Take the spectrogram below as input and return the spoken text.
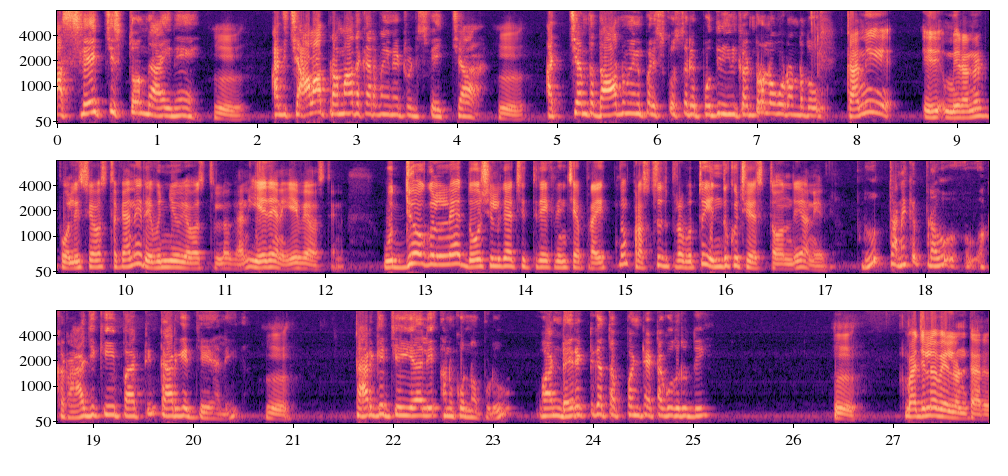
ఆ స్వేచ్ఛ ఇస్తోంది ఆయనే అది చాలా ప్రమాదకరమైనటువంటి స్వేచ్ఛ. అత్యంత దారుణమైన పరిస్థితికి వస్తే రేపు పొద్దున ఈయన కంట్రోల్లో కూడా ఉండదు. కానీ మీరు అన్నట్టు పోలీస్ వ్యవస్థ కానీ రెవెన్యూ వ్యవస్థలో కానీ ఏదైనా ఏ వ్యవస్థ అయినా ఉద్యోగులనే దోషులుగా చిత్రీకరించే ప్రయత్నం ప్రస్తుత ప్రభుత్వం ఎందుకు చేస్తోంది అనేది. ఇప్పుడు తనకి ప్రభు ఒక రాజకీయ పార్టీని టార్గెట్ చేయాలి. టార్గెట్ చేయాలి అనుకున్నప్పుడు వాడిని డైరెక్ట్గా తప్పంటే ఎట్ట కుదురుద్ది. మధ్యలో వీళ్ళు ఉంటారు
